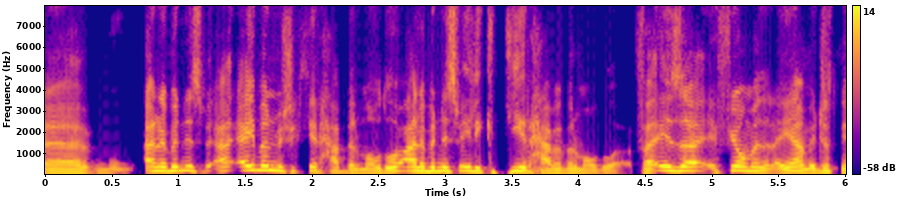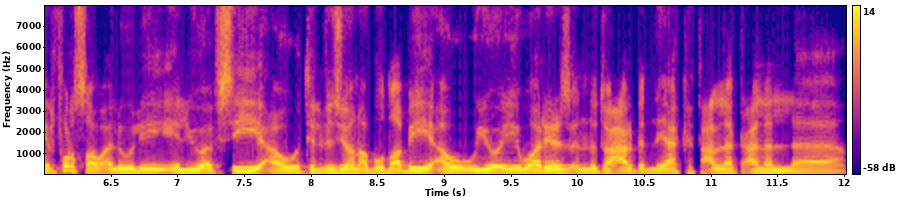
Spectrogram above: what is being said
أنا بالنسبة أيمن مش كثير حابب الموضوع أنا بالنسبة لي كثير حابب الموضوع. فإذا في يوم من الأيام إجتني الفرصة وقالوا لي ال UFC أو تلفزيون أبو ظبي أو UAE Warriors إنه تعال بدنا إياك تعلق على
